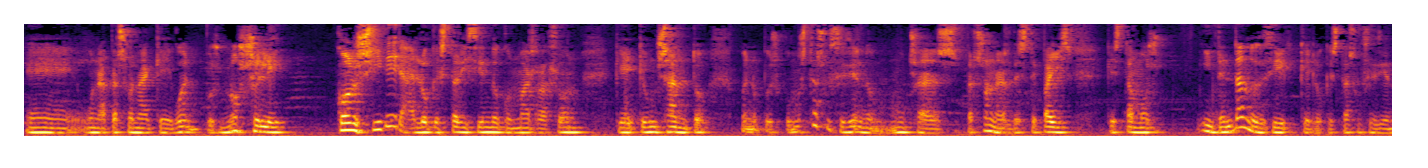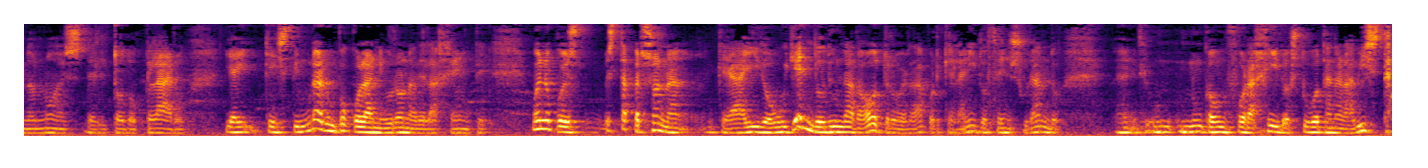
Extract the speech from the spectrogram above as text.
Eh, una persona que, bueno, pues no se le considera lo que está diciendo con más razón que, que, un santo. Bueno, pues como está sucediendo muchas personas de este país que estamos intentando decir que lo que está sucediendo no es del todo claro y hay que estimular un poco la neurona de la gente. Bueno, pues esta persona que ha ido huyendo de un lado a otro, ¿verdad? Porque la han ido censurando. Eh, nunca un forajido estuvo tan a la vista,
